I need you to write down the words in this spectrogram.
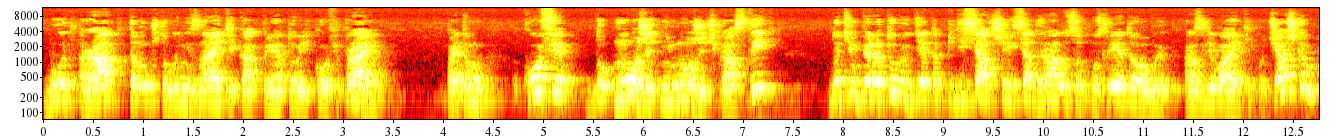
будет рад тому, что вы не знаете, как приготовить кофе правильно. Поэтому кофе может немножечко остыть. До температуры где-то 50-60 градусов. После этого вы разливаете по чашкам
